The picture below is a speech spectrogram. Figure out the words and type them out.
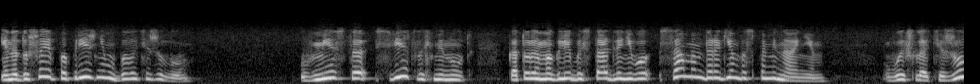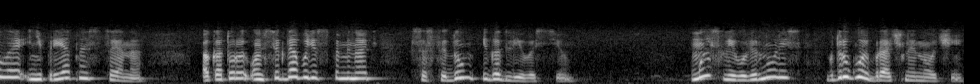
и на душе по-прежнему было тяжело. Вместо светлых минут, которые могли бы стать для него самым дорогим воспоминанием, вышла тяжелая и неприятная сцена, о которой он всегда будет вспоминать со стыдом и годливостью. Мысли его вернулись к другой брачной ночи,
